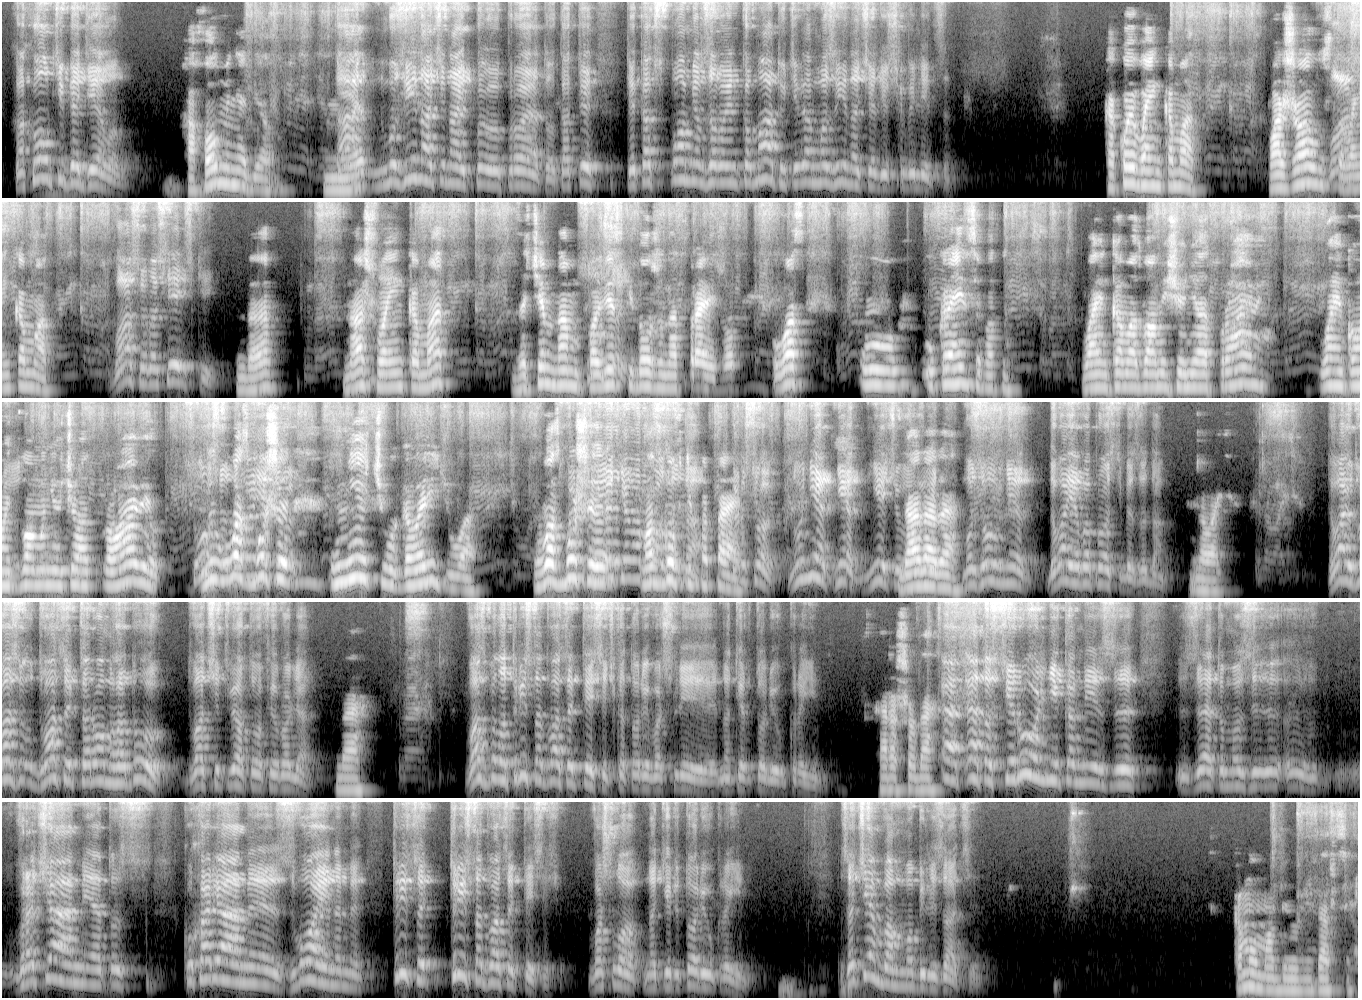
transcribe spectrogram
Хохол тебя делал. Хохол меня делал? Да, Нет. мозги начинают про, про это. Как ты, ты как вспомнил за военкомат, у тебя мозги начали шевелиться. Какой военкомат? Пожалуйста, Ваш. военкомат. Ваш российский. Да. Наш военкомат. Зачем нам Слушай. повестки должен отправить? Вот у вас, у украинцев, военкомат вам еще не отправил. Военкомат вам ничего отправил. Слушай, Ну, у вас я больше тебе- нечего говорить у вас. У вас больше я мозгов не хватает. Хорошо. Ну нет, нет, нечего. Да, да, говорить. да. Мозгов нет. Давай я вопрос тебе задам. Давайте. Давай в 20 в 22 году, 24 февраля, Да. Вас было 320 тысяч, которые вошли на территорию Украины. Хорошо, да. Это, это с цирульниками, с, с, этому, с э, врачами, это с кухарями, с воинами. 30, 320 тысяч вошло на территорию Украины. Зачем вам мобилизация? Кому мобилизация?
